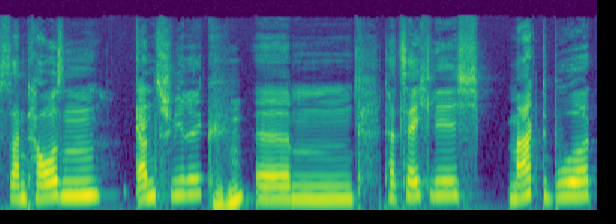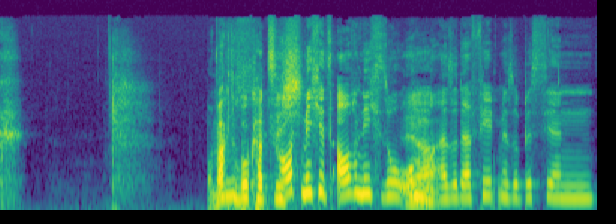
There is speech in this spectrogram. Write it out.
Sandhausen ganz schwierig. mhm. Ähm, tatsächlich Magdeburg Boah, Magdeburg hat sich. haut mich jetzt auch nicht so um. Ja. Also da fehlt mir so ein bisschen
